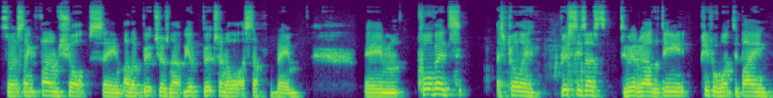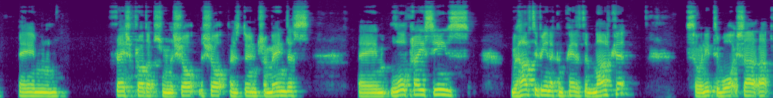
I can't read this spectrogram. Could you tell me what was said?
So it's like farm shops, um, other butchers, and that. We're butchering a lot of stuff for them. Um, COVID has probably boosted us to where we are today. People want to buy um, fresh products from the shop. The shop is doing tremendous. Um, low prices. We have to be in a competitive market. So we need to watch that. That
